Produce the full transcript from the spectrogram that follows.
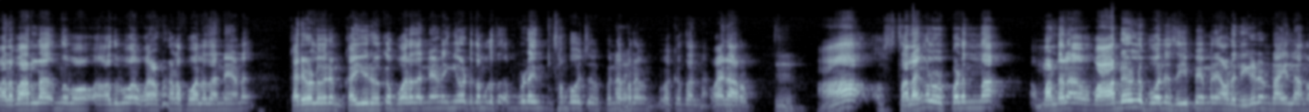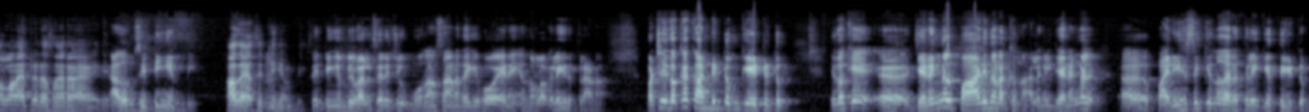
മലബാറിൽ അതുപോലെ പോരാട്ടങ്ങളെ പോലെ തന്നെയാണ് കരുവള്ളൂരും കയ്യൂരും ഒക്കെ പോലെ തന്നെയാണ് ഇങ്ങോട്ട് നമുക്ക് ഇവിടെ സംഭവിച്ചത് പിന്നപ്പുറം ഒക്കെ തന്നെ വയലാറും. ആ സ്ഥലങ്ങൾ ഉൾപ്പെടുന്ന മണ്ഡല വാർഡുകളിൽ പോലും സി പി എമ്മിന് അവിടെ ലീഡ് ഉണ്ടായില്ല എന്നുള്ളതാണ് ഏറ്റവും രസകരമായ കാര്യം. അതും സിറ്റിംഗ് എം പി. അതെ sitting M P. Sitting M P മത്സരിച്ചു മൂന്നാം സ്ഥാനത്തേക്ക് പോയേനെ എന്നുള്ള വിലയിരുത്തലാണ്. പക്ഷേ ഇതൊക്കെ കണ്ടിട്ടും കേട്ടിട്ടും ഇതൊക്കെ ജനങ്ങൾ പാടി നടക്കുന്ന അല്ലെങ്കിൽ ജനങ്ങൾ പരിഹസിക്കുന്ന തരത്തിലേക്ക് എത്തിയിട്ടും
